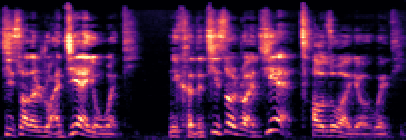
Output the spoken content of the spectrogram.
计算的软件有问题，你可能计算软件操作有问题，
